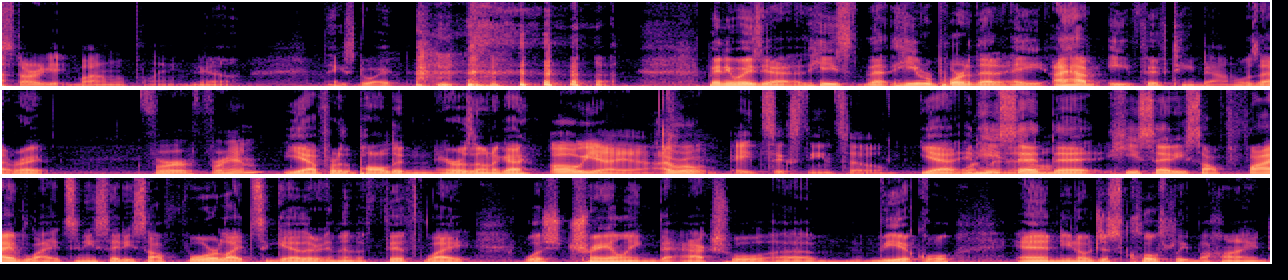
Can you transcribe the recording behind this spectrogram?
Stargate bought him a plane. Yeah. Thanks, Dwight. but anyways, yeah, he's that he reported that at eight. I have eight fifteen down. Was that right? For for him? Yeah, for the Paulden, Arizona guy. Oh yeah, yeah. I wrote eight sixteen. So Yeah, and he said off. that he said he saw five lights, and he said he saw four lights together, and then the fifth light was trailing the actual uh, vehicle, and you know just closely behind,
